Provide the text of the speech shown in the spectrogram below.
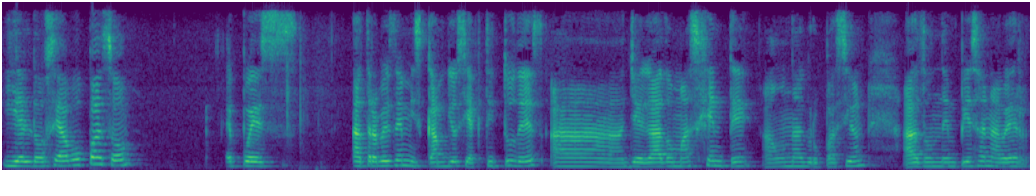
Y el doceavo paso, eh, pues a través de mis cambios y actitudes ha llegado más gente a una agrupación a donde empiezan a ver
